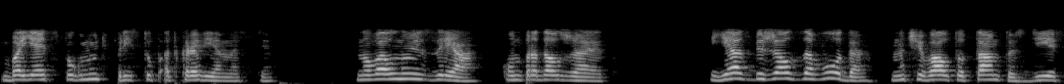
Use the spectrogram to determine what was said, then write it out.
боясь спугнуть приступ откровенности. Но волнуюсь зря, он продолжает. Я сбежал с завода, ночевал то там, то здесь.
